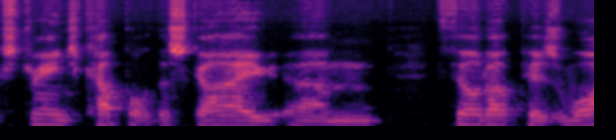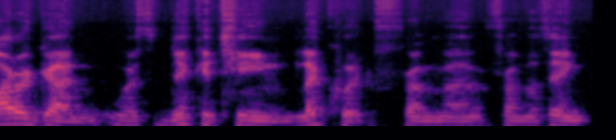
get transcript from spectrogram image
strange couple, this guy filled up his water gun with nicotine liquid from uh, from the thing,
